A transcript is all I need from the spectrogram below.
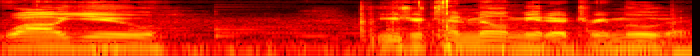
while you use your 10 millimeter to remove it.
